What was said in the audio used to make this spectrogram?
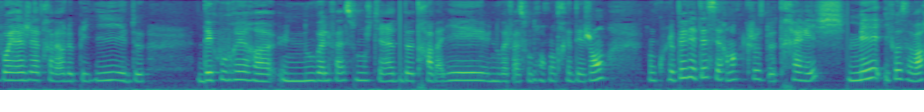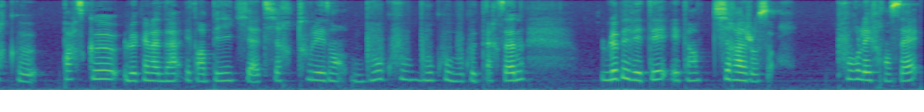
voyager à travers le pays et de découvrir euh, une nouvelle façon, je dirais, de travailler, une nouvelle façon de rencontrer des gens. Donc le PVT, c'est vraiment quelque chose de très riche, mais il faut savoir que parce que le Canada est un pays qui attire tous les ans beaucoup, beaucoup, beaucoup de personnes, le PVT est un tirage au sort pour les Français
